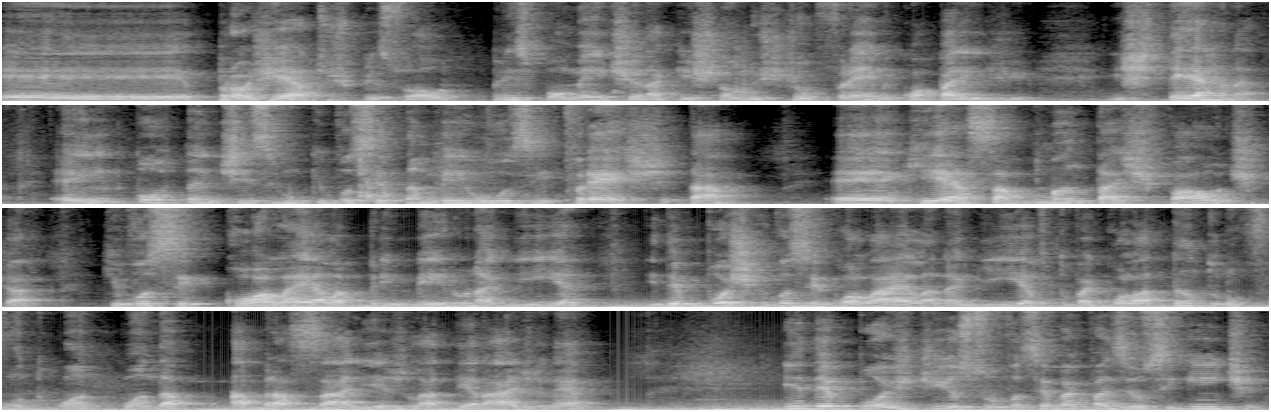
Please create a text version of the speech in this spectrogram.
é, projetos, pessoal, principalmente na questão do steel frame com a parede externa, é importantíssimo que você também use fresh, tá? É, que é essa manta asfáltica que você cola ela primeiro na guia e depois que você colar ela na guia, tu vai colar tanto no fundo quanto quando abraçar ali as laterais, né? E depois disso, você vai fazer o seguinte,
